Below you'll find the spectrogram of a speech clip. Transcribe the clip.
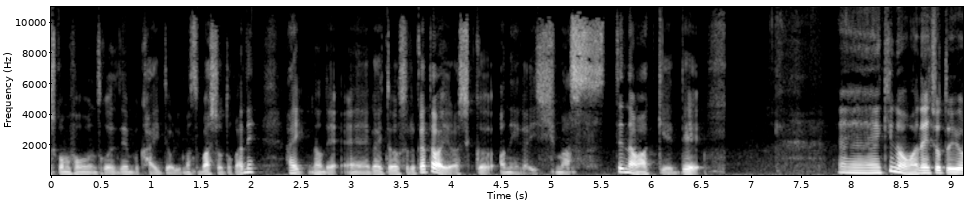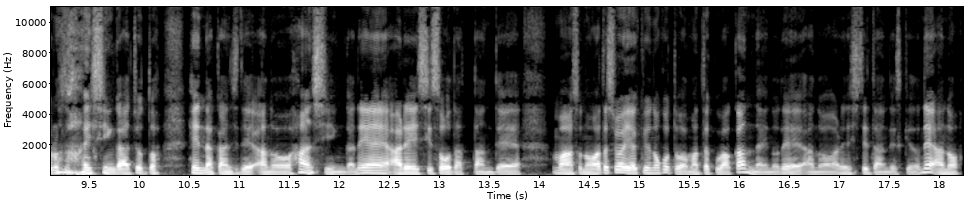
申し込むフォームのところで全部書いております。場所とかね。はい。ので、えー該当する方はよろしくお願いします。ってなわけで、えー、昨日はね、ちょっと夜の配信がちょっと変な感じで、あの、阪神がね、あれしそうだったんで、まあ、その私は野球のことは全くわかんないので、あの、あれしてたんですけどね、あの、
